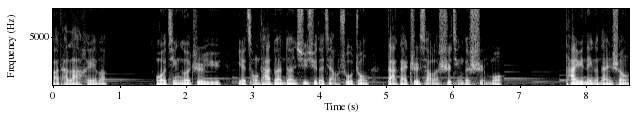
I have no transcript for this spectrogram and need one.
把他拉黑了，我惊愕之余，也从他断断续续的讲述中大概知晓了事情的始末。他与那个男生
